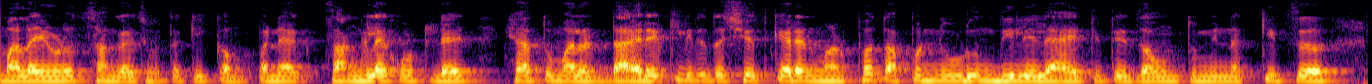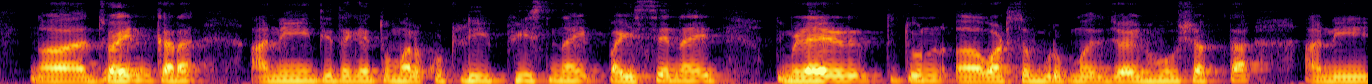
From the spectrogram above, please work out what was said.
मला एवढंच सांगायचं होतं की कंपन्या चांगल्या कुठल्या आहेत ह्या तुम्हाला डायरेक्टली तिथं शेतकऱ्यांमार्फत आपण निवडून दिलेल्या आहेत तिथे जाऊन तुम्ही नक्कीच जॉईन करा. आणि तिथे काही तुम्हाला कुठलीही फीस नाही पैसे नाहीत. तुम्ही डायरेक्ट तिथून व्हॉट्सअप ग्रुपमध्ये जॉईन होऊ शकता. आणि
